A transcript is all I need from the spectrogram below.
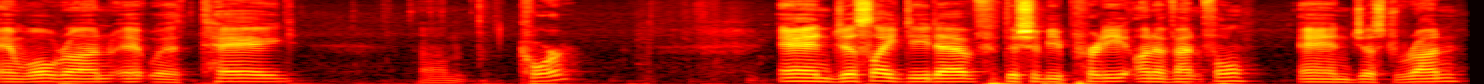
and we'll run it with tag um, core. And just like DDEV, this should be pretty uneventful and just run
